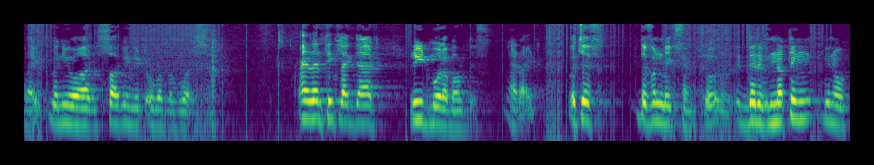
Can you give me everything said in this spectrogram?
right? When you are serving it over the voice, and then things like that. Read more about this, all right? Which is doesn't make sense. So there is nothing, you know,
